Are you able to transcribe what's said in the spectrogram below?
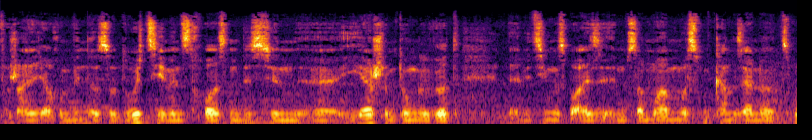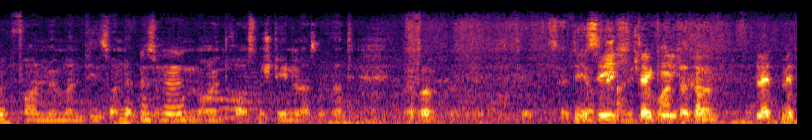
wahrscheinlich auch im Winter so durchziehen, wenn es draußen ein bisschen äh, eher schon dunkel wird, äh, beziehungsweise im Sommer muss, kann man es ja nur zurückfahren, wenn man die Sonne bis mhm. um 9 draußen stehen lassen hat. Aber die sehe ich, da gehe ich komplett mit.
